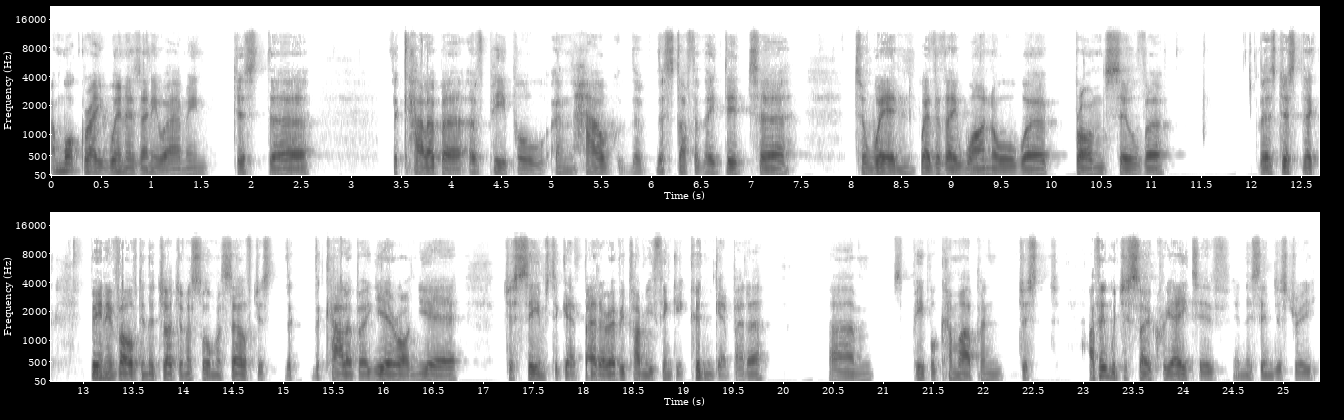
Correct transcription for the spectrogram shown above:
And what great winners anyway. I mean just the the caliber of people and how the, the stuff that they did to to win whether they won or were bronze silver there's just the being involved in the judge, and I saw myself just the, the caliber year on year just seems to get better. Every time you think it couldn't get better, um, people come up and just. I think we're just so creative in this industry.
